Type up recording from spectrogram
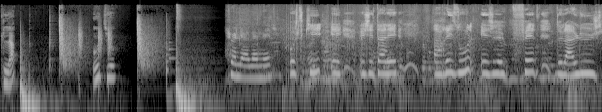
Clap Audio suis allée à la neige, au ski et, et j'étais allée à Résoul et j'ai fait de la luge.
